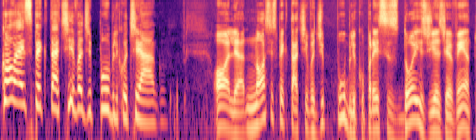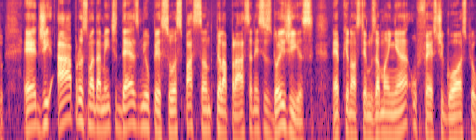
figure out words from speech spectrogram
Qual é a expectativa de público, Tiago? Olha, nossa expectativa de público para esses dois dias de evento é de aproximadamente 10 mil pessoas passando pela praça nesses dois dias. Né? Porque nós temos amanhã o Fest Gospel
